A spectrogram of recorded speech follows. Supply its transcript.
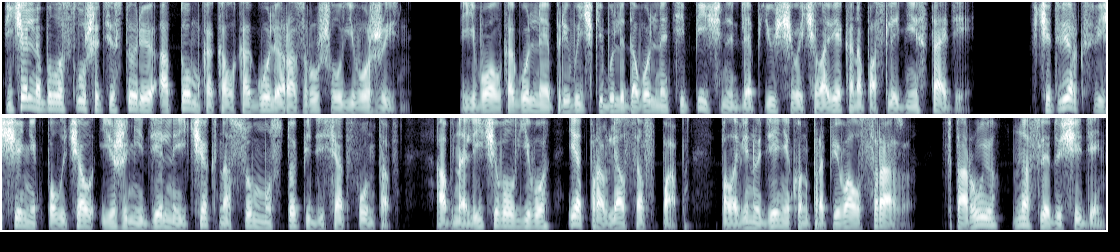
Печально было слушать историю о том, как алкоголь разрушил его жизнь. Его алкогольные привычки были довольно типичны для пьющего человека на последней стадии. В четверг священник получал еженедельный чек на сумму 150 фунтов, обналичивал его и отправлялся в паб. Половину денег он пропивал сразу, вторую — на следующий день.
